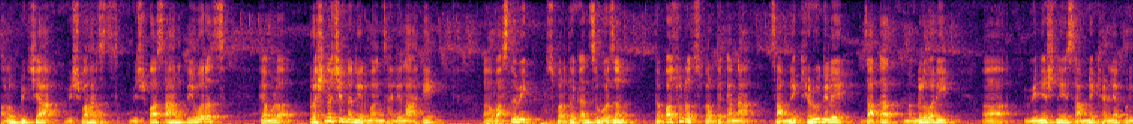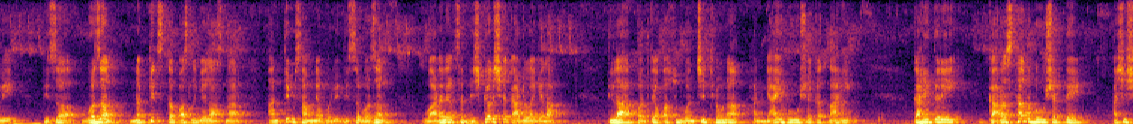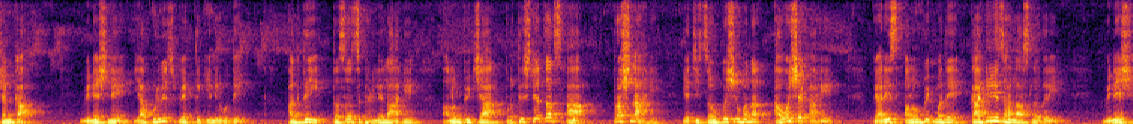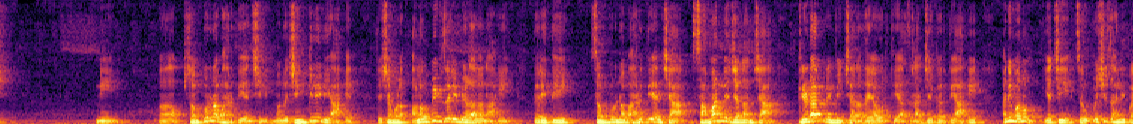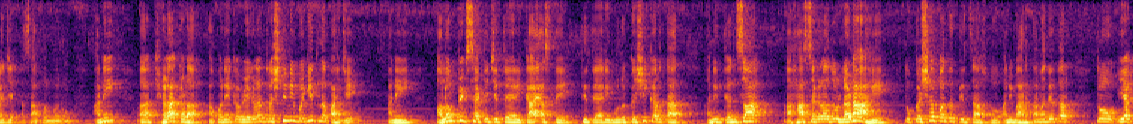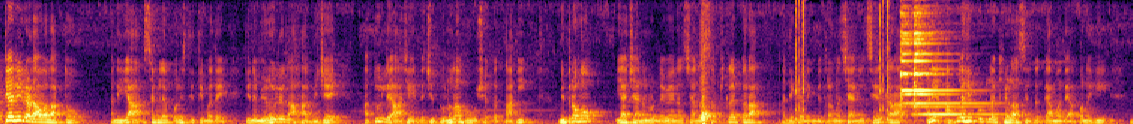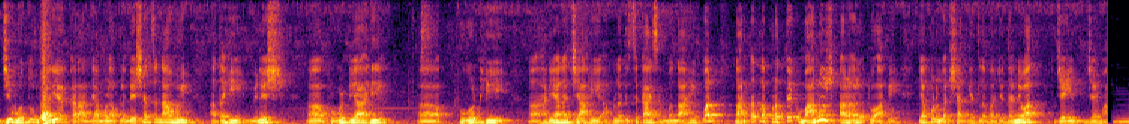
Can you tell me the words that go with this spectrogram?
ऑलिम्पिकच्या विश्वास विश्वासार्हतेवरच त्यामुळं प्रश्नचिन्ह निर्माण झालेलं आहे. वास्तविक स्पर्धकांचं वजन तपासूनच स्पर्धकांना सामने खेळू दिले जातात. मंगळवारी विनेशने सामने खेळण्यापूर्वी तिचं वजन नक्कीच तपासलं गेलं असणार. अंतिम सामन्यापूर्वी तिचं वजन वाढल्याचा निष्कर्ष काढला गेला. तिला पदकापासून वंचित ठेवणं हा न्याय होऊ शकत नाही. काहीतरी कारस्थान होऊ शकते अशी शंका विनेशने यापूर्वीच व्यक्त केली होती. अगदी तसंच घडलेलं आहे. ऑलिम्पिकच्या प्रतिष्ठेचाच हा प्रश्न आहे. याची चौकशी होणं आवश्यक आहे. पॅरिस ऑलिम्पिकमध्ये काहीही झालं असलं तरी विनेशनी संपूर्ण भारतीयांची मनं जिंकलेली आहेत. त्याच्यामुळं ऑलिम्पिक जरी मिळालं नाही तरी ती संपूर्ण भारतीयांच्या सामान्य जनांच्या क्रीडाप्रेमींच्या हृदयावरती आज राज्यकर्ते आहे. आणि म्हणून याची चौकशी झाली पाहिजे असं आपण म्हणू. आणि खेळाकडं आपण एका वेगळ्या दृष्टीने बघितलं पाहिजे. आणि ऑलिम्पिकसाठीची तयारी काय असते ती तयारी मुलं कशी करतात आणि त्यांचा हा सगळा जो लढा आहे तो कशा पद्धतीचा असतो? आणि भारतामध्ये तर तो एकट्याने लढावा लागतो. आणि या सगळ्या परिस्थितीमध्ये तिने मिळवलेला हा विजय अतुल्य आहे त्याची तुलना होऊ शकत नाही. मित्र हो या चॅनलवर नवीन चॅनल सबस्क्राईब करा अधिकाधिक मित्रांना चॅनल शेअर करा आणि आपलंही कुठलं खेळ असेल तर त्यामध्ये आपणही जीव ओतून करिअर करा ज्यामुळे आपल्या देशाचं नाव होईल. आता ही विनेश फुगोटिया ही फुगोट ही हरियाणाची आहे आपला तिचं काय संबंध आहे? पण भारतातला प्रत्येक माणूस हळहळतो आहे हे आपण लक्षात घेतलं पाहिजे. धन्यवाद. जय हिंद जय महाराज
